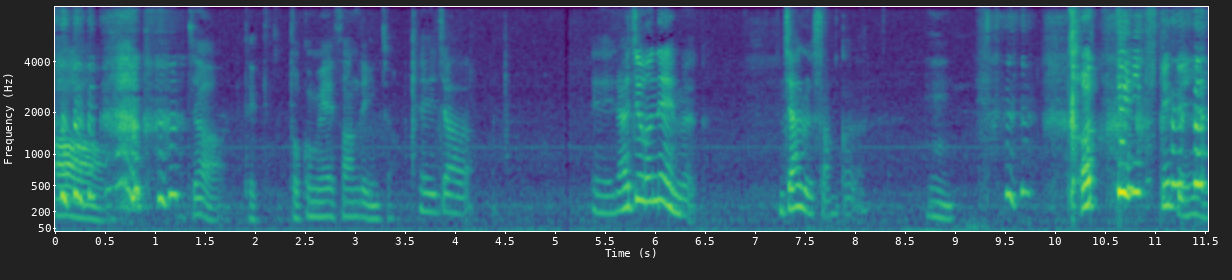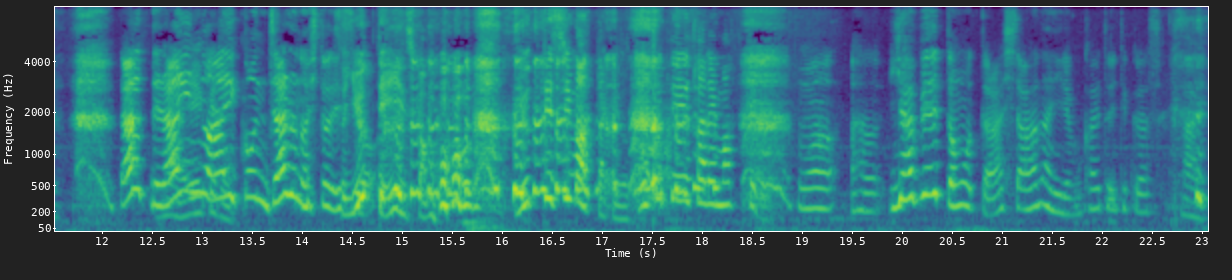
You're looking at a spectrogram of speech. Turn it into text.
ああじゃあて匿名さんでいいんじゃんえーじゃあ、えーラジオネーム JAL さんから。うん。勝手につけていいの。だって LINE のアイコン JAL の人でそすよ。れ言っていいんしかも。言ってしまったけど特定されますけど。まあ、あのやべえと思ったら明日アナにでも書いといてください。はい。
